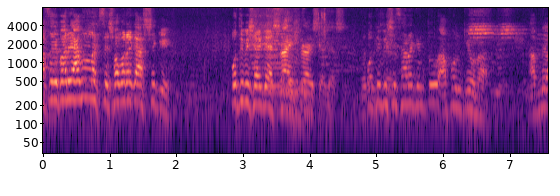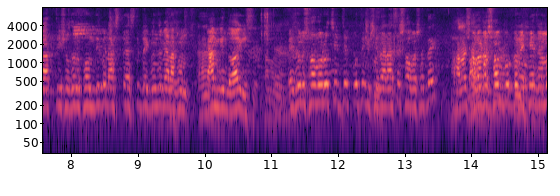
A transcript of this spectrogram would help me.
আচ্ছা এবারে আগুন লাগছে সবার আগে আসছে কে? প্রতিবেশী আগে আসছে। প্রতিবেশী ছাড়া কিন্তু আপন কেউ না। আপনি আত্মীয় স্বজন ফোন দিবেন আস্তে আস্তে দেখবেন যে মেলা কাম কিন্তু হয়ে গেছে। এই জন্য সবার উচিত যে প্রতিবেশী যারা আছে সবার সাথে ভালো সম্পর্ক রেখে যেন।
